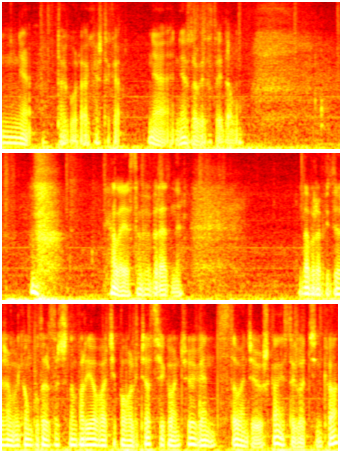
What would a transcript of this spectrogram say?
Nie, ta góra jakaś taka... Nie, domu. Ale jestem wybredny. Dobra, widzę, że mój komputer zaczyna wariować i powoli czas się kończy, więc to będzie już koniec tego odcinka.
